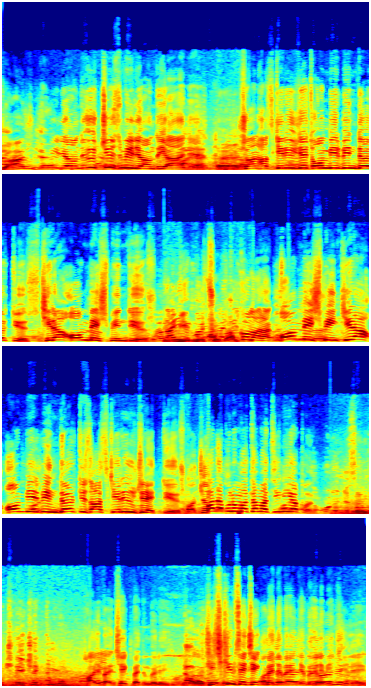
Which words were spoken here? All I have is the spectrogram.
şu an 300 milyondu, 300 milyondu yani. Şu an askeri ücret 11.400. Kira 15.000 diyor. Bir buçuk. Matematik olarak 15.000 kira 11.400 askeri ücret diyor. Bana bunun matematiğini yapın. Önce sen bu çileyi çektin mi? Hayır ben çekmedim böyle. Hiç kimse çekmedi bence böyle bir çileyi.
